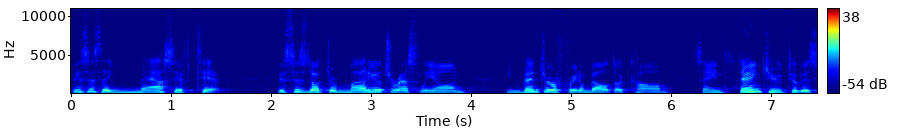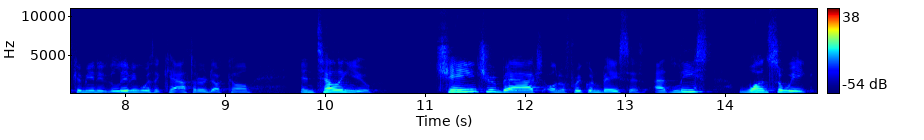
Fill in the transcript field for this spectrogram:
This is a massive tip. This is Dr. Mario Torres Leon inventor of freedombelt.com, saying thank you to this community, livingwithacatheter.com, and telling you change your bags on a frequent basis, at least once a week.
